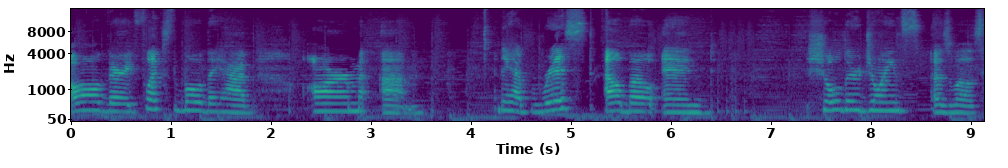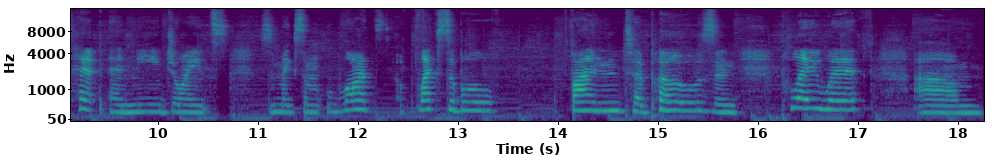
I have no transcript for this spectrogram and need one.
all very flexible. They have arm, um, they have wrist, elbow, and shoulder joints, as well as hip and knee joints. So makes them lots flexible, fun to pose and play with. Um,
